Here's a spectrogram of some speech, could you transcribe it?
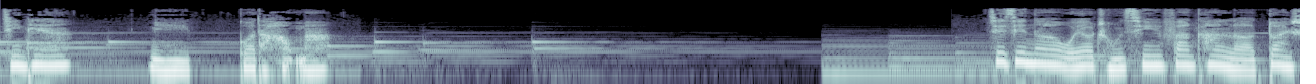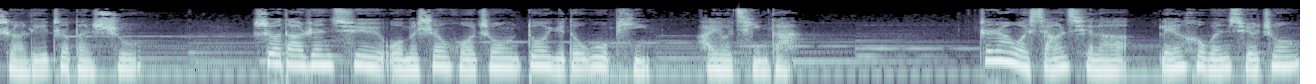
今天你过得好吗？最近呢，我又重新翻看了《断舍离》这本书。说到扔去我们生活中多余的物品，还有情感，这让我想起了联合文学中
